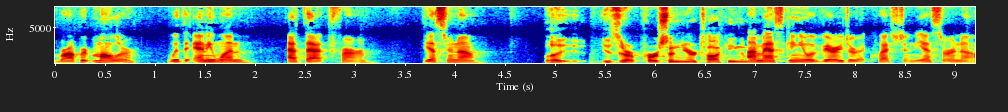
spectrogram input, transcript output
Robert Mueller with anyone at that firm? Yes or no? Yes or no.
